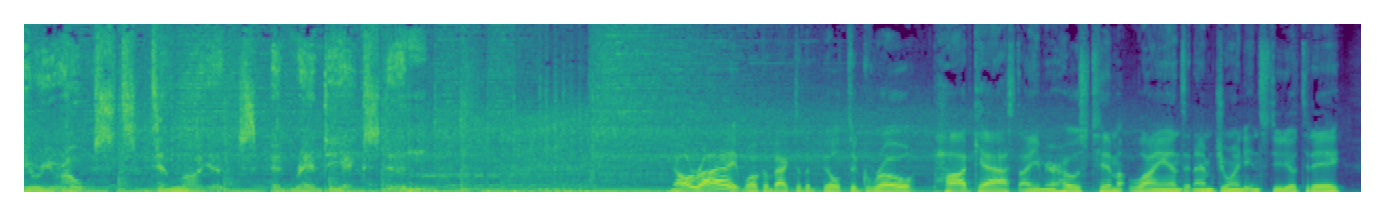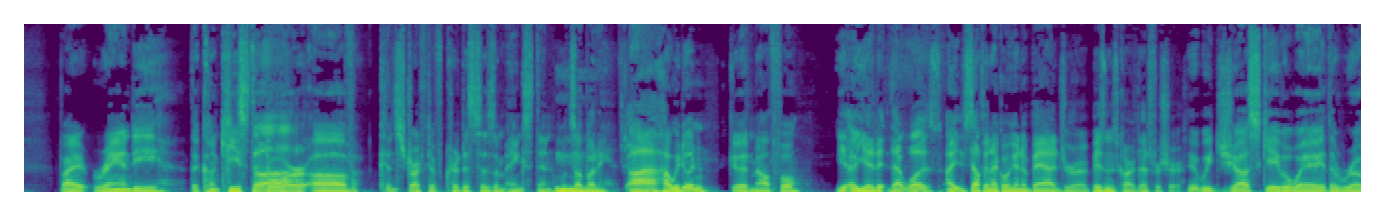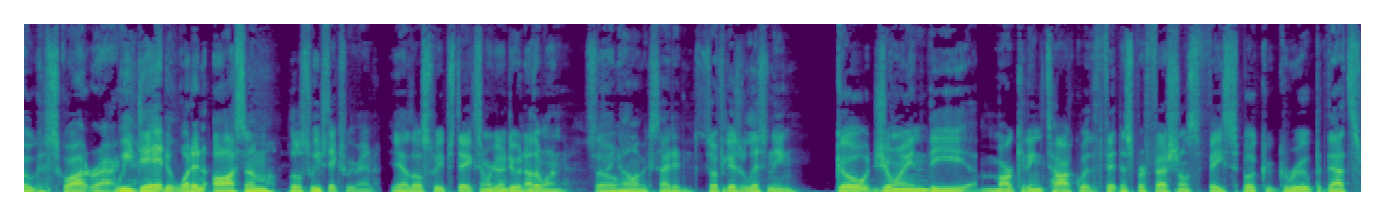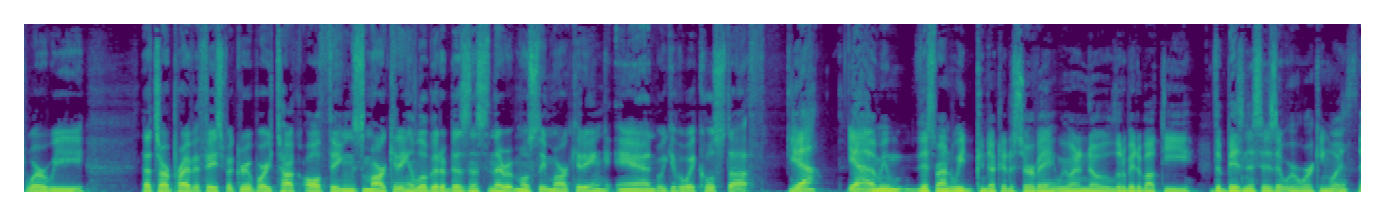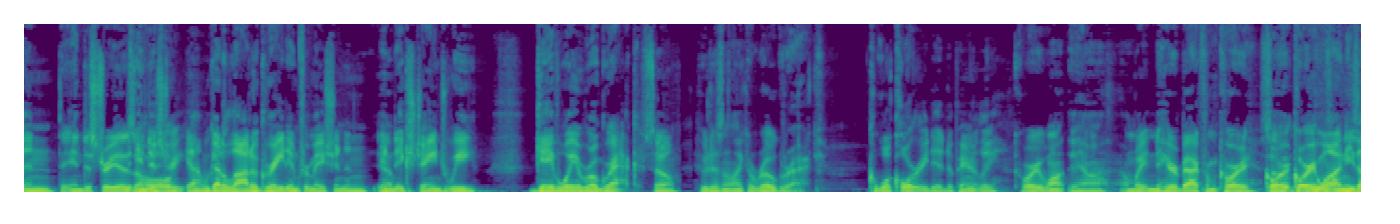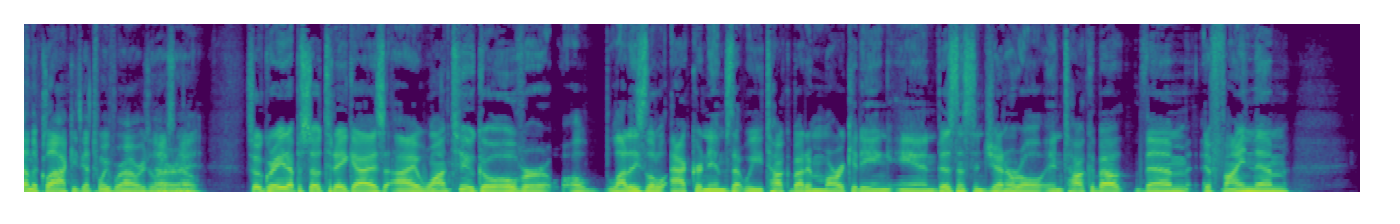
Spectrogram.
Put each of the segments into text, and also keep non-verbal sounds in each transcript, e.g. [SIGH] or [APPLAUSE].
Here are your hosts, Tim Lyons and Randy Engston. All right, welcome back to the Built to Grow podcast. I am your host, Tim Lyons, and I'm joined in studio today by Randy, the conquistador of constructive criticism, Angston. What's up, buddy? Ah, how we doing? Good, mouthful. Yeah, uh, yeah, that was. I, it's definitely not going on a badge or a business card. That's for sure. Dude, we just gave away the Rogue squat rack. We did. What an awesome little sweepstakes we ran. yeah, little sweepstakes, and we're going to do another one. So I know. I'm excited. So if you guys are listening, go join the Marketing Talk with Fitness Professionals Facebook group. That's where we that's our private Facebook group where we talk all things marketing, a little bit of business in there, but mostly marketing, and we give away cool stuff. yeah, yeah. I mean, this round we conducted a survey. We want to know a little bit about the the businesses that we're working with and The industry as the a industry. whole. Yeah, we got a lot of great information, and in exchange, we gave away a Rogue Rack. So, Who doesn't like a rogue rack? well, Corey did apparently. Corey want yeah. I'm waiting to hear back from Corey. So- Corey, Corey won. He's on the clock. He's got 24 hours to let All us know. So great episode today, guys. I want to go over a lot of these little acronyms that we talk about in marketing and business in general and talk about them, define them.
